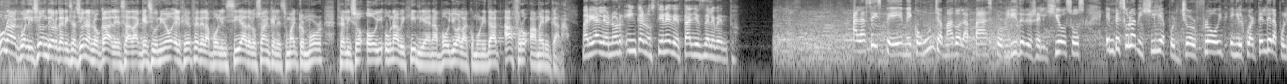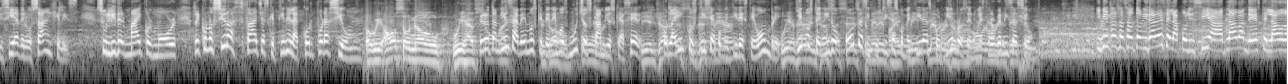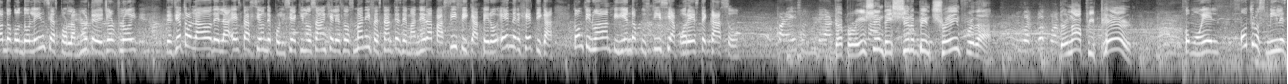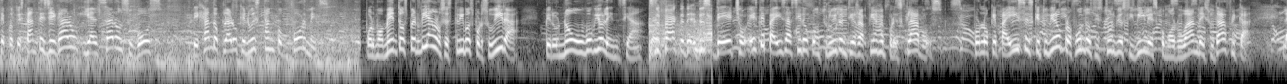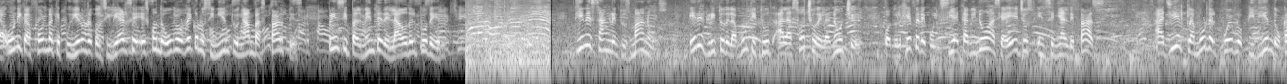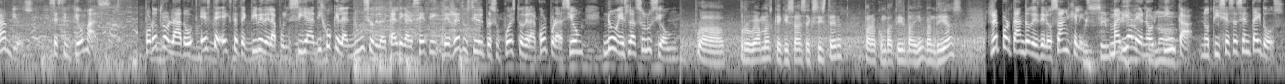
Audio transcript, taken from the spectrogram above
Una coalición de organizaciones locales a la que se unió el jefe de la policía de Los Ángeles, Michael Moore, realizó hoy una vigilia en apoyo a la comunidad afroamericana. María Leonor Inca nos tiene detalles del evento. A las 6 pm, con un llamado a la paz por líderes religiosos, empezó la vigilia por George Floyd en el cuartel de la policía de Los Ángeles. Su líder Michael Moore reconoció las fallas que tiene la corporación. Pero también sabemos que tenemos muchos cambios que hacer por la injusticia cometida este hombre y hemos tenido otras injusticias cometidas por miembros de nuestra organización. Y mientras las autoridades de la policía hablaban de este lado dando condolencias por la muerte de George Floyd, desde otro lado de la estación de policía aquí en Los Ángeles, los manifestantes de manera pacífica pero energética continuaban pidiendo justicia por este caso. Preparation, they should have been trained for that. They're not prepared. Como él, otros miles de protestantes llegaron y alzaron su voz, dejando claro que no están conformes. Por momentos perdían los estribos por su ira, pero no hubo violencia. De hecho, este país ha sido construido en tierra firme por esclavos, por lo que países que tuvieron profundos disturbios civiles como Ruanda y Sudáfrica, la única forma que pudieron reconciliarse es cuando hubo reconocimiento en ambas partes, principalmente del lado del poder. Tienes sangre en tus manos. Era el grito de la multitud a las 8 de la noche, cuando el jefe de policía caminó hacia ellos en señal de paz. Allí el clamor del pueblo pidiendo cambios se sintió más. Por otro lado, este ex detective de la policía dijo que el anuncio del alcalde Garcetti de reducir el presupuesto de la corporación no es la solución. Uh, programas que quizás existen para combatir bandillas. Reportando desde Los Ángeles, María Leonor Inca, Noticias 62.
